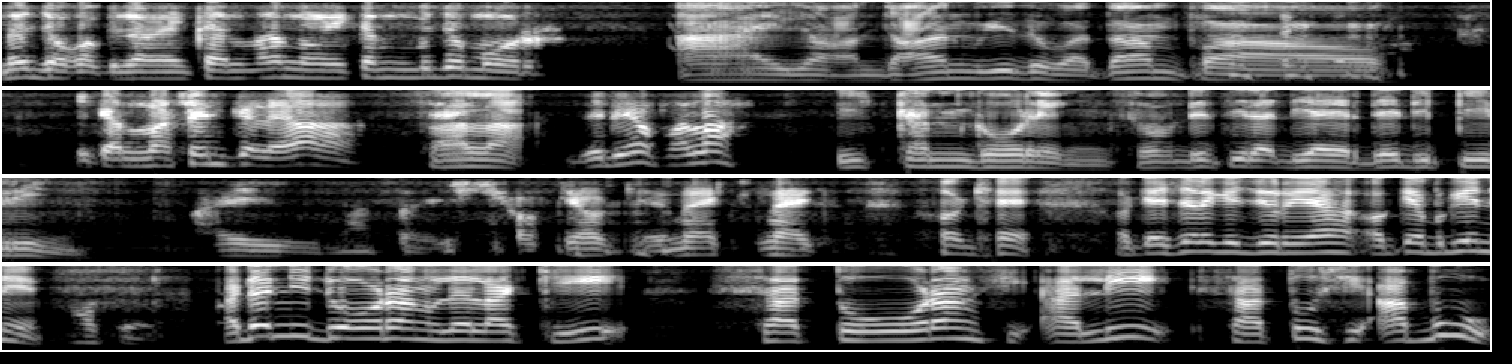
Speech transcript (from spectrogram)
Nah, jawab bilang ikan mana? Ikan berjemur. Ay, jangan, jangan begitu, Pak. Terlampau. Ikan masin kali ya. Salah. Jadi apalah? Ikan goreng. Sebab dia tidak di air, dia di piring. Hai, matai. Okey, okey. Next, next. Okey. Okey, saya lagi juri ya. Okey, begini. Okey. Ada ni dua orang lelaki, satu orang si Ali, satu si Abu.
